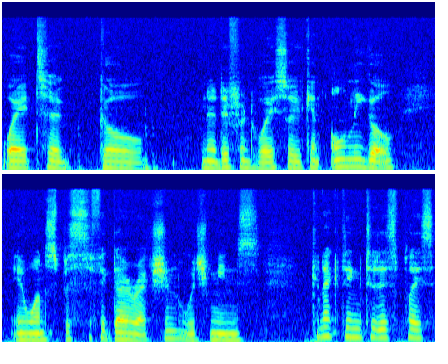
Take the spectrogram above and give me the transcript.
way to go in a different way so you can only go in one specific direction which means connecting to this place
